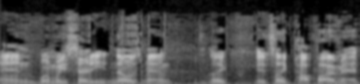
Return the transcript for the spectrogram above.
And when we start eating those, man, like it's like Popeye, man.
